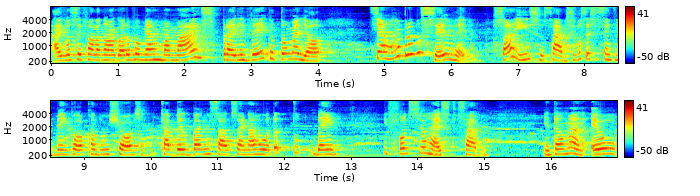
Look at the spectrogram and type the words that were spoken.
Aí você fala, não, agora eu vou me arrumar mais pra ele ver que eu tô melhor. Se arruma pra você, velho. Só isso, sabe? Se você se sente bem colocando um short, cabelo bagunçado, sair na rua, tá tudo bem. E foda-se o resto, sabe? Então, mano, eu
